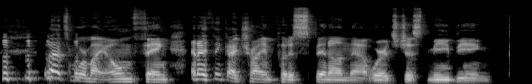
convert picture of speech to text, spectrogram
But that's more my own thing, and I think I try and put a spin on that where it's just me being,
